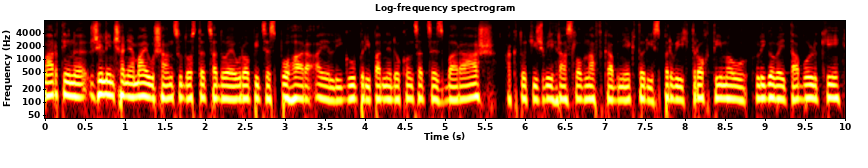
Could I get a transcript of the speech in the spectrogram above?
Martin, Žilinčania majú šancu dostať sa do Európy cez pohár aj ligu, prípadne dokonca cez baráž. Ak totiž vyhrá Slovnaft Cup niektorý z prvých troch tímov ligovej tabuľky,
